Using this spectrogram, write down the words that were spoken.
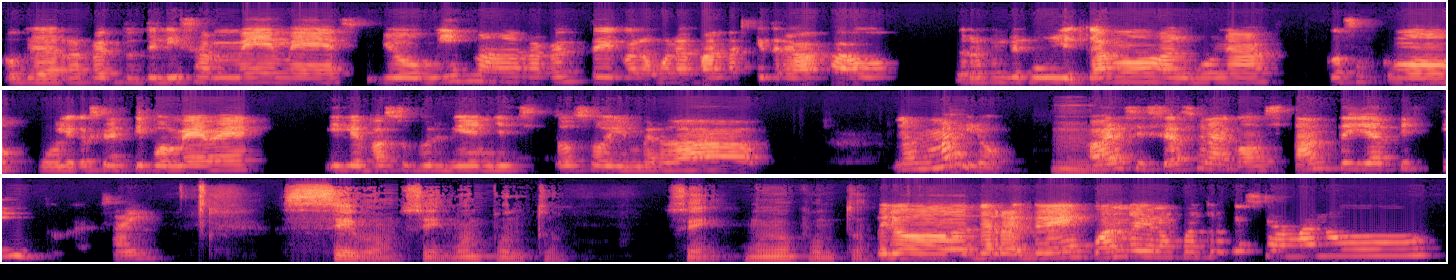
o que de repente utilizan memes. Yo misma, de repente, con algunas bandas que he trabajado, de repente publicamos algunas cosas como publicaciones tipo meme y le va súper bien y es chistoso y en verdad no es malo. Mm. Ahora si se hace una constante ya es distinto, ¿cachai? Sí, sí, buen punto. Sí, muy buen punto. Pero de, de, vez en cuando yo no encuentro que sea malo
